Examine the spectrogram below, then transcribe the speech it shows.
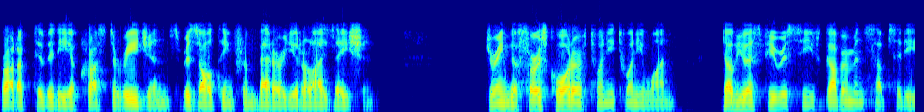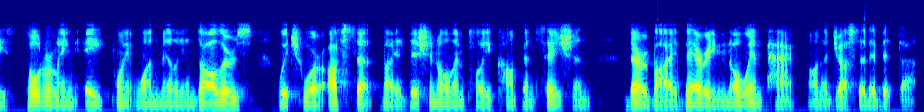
productivity across the regions, resulting from better utilization. During the first quarter of 2021, WSP received government subsidies totaling $8.1 million, which were offset by additional employee compensation, thereby bearing no impact on adjusted EBITDA.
